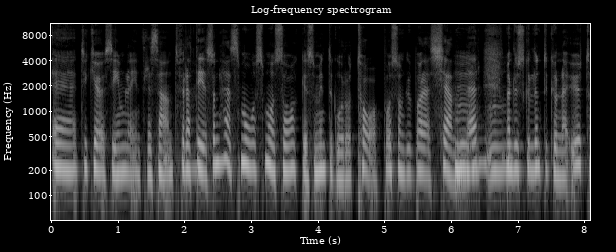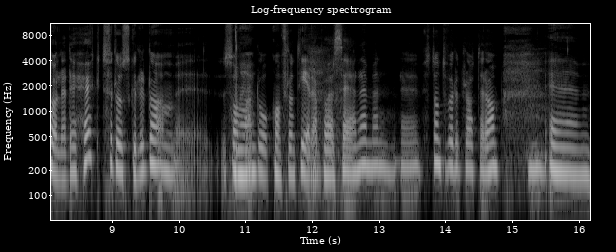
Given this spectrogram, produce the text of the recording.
eh, tycker jag är så himla intressant. För att det är sådana här små, små saker som inte går att ta på, som du bara känner. Mm, mm. Men du skulle inte kunna uttala det högt för då skulle de eh, som Nej. man då konfronterar bara säga nej men eh, jag förstår inte vad du pratar om. Mm. Eh,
